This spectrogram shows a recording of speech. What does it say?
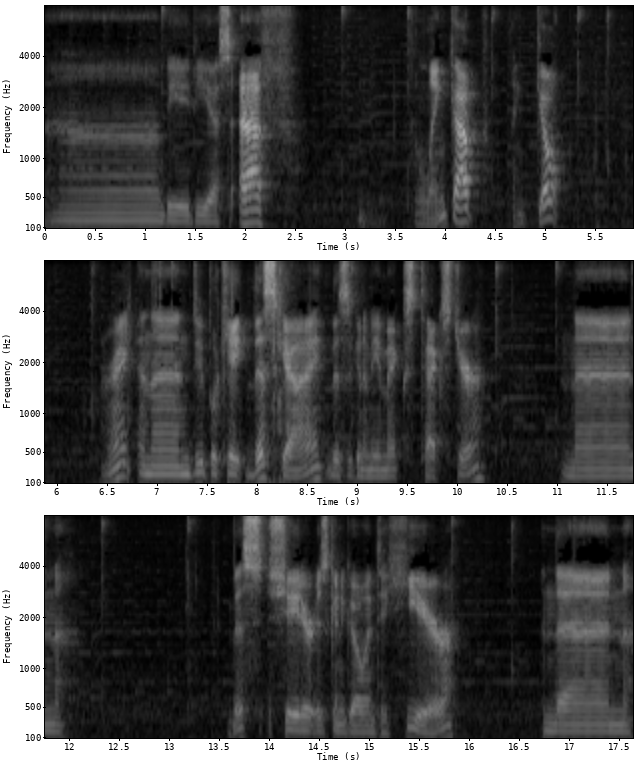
Uh, BSDF. Link up. Thank you. Alright, and then duplicate this guy. This is going to be a mixed texture. And then this shader is going to go into here. And then...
